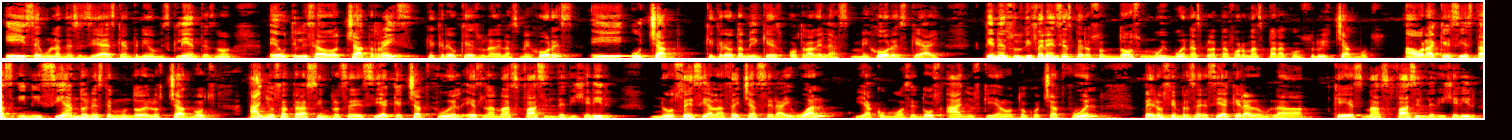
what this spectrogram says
y según las necesidades que han tenido mis clientes, ¿no? He utilizado ChatRace, que creo que es una de las mejores, y UChat, que creo también que es otra de las mejores que hay. Tienen sus diferencias, pero son dos muy buenas plataformas para construir chatbots. Ahora que si estás iniciando en este mundo de los chatbots, años atrás siempre se decía que ChatFuel es la más fácil de digerir. No sé si a la fecha será igual, ya como hace dos años que ya no toco Chatfuel, pero siempre se decía que era la, que es más fácil de digerir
